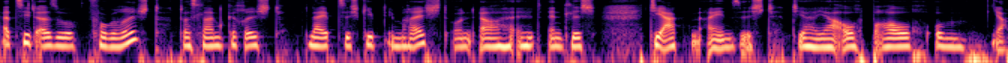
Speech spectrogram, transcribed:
Er zieht also vor Gericht, das Landgericht Leipzig gibt ihm Recht und er erhält endlich die Akteneinsicht, die er ja auch braucht, um ja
